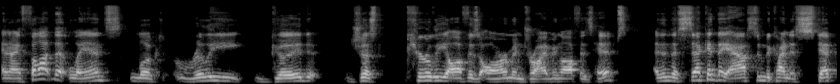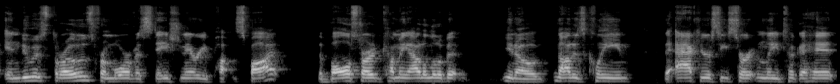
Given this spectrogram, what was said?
And I thought that Lance looked really good just purely off his arm and driving off his hips. And then the second they asked him to kind of step into his throws from more of a stationary spot, the ball started coming out a little bit, you know, not as clean. The accuracy certainly took a hit.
